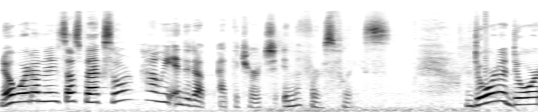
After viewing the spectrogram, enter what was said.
No word on any suspects or how he ended up at the church in the first place. Door to door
